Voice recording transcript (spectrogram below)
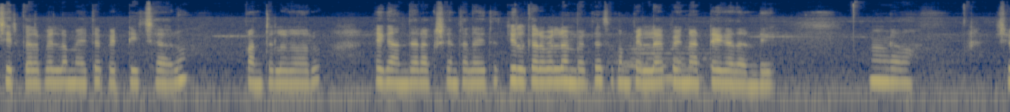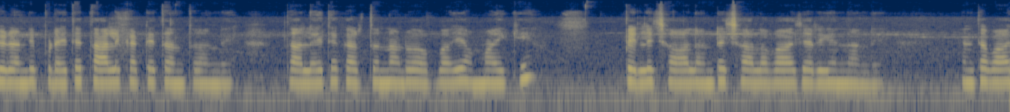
చిరకల బెల్లం అయితే పెట్టించారు పంతులు గారు. ఇక అందరు అక్షంతలు అయితే జీలకర్ర బెల్లం పెడితే సగం పెళ్ళైపోయినట్టే కదండి. ఇంకా చూడండి ఇప్పుడైతే తాళి కట్టే తంతు అండి. తాళి అయితే కడుతున్నాడు అబ్బాయి అమ్మాయికి. పెళ్ళి చాలా అంటే చాలా బాగా జరిగిందండి. ఎంత బాగా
